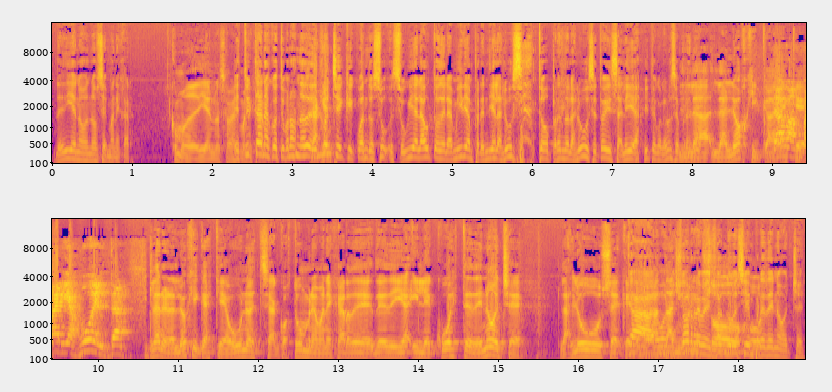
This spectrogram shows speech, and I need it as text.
De día no, no sé manejar. ¿Cómo de día no sabes Estoy manejar? tan acostumbrado a andar de La noche gente- que cuando su- subía al auto de la Miriam prendía las luces, todo prendo las luces, todo y salía, viste, con las luces prendidas. La, la lógica Daban es que... varias vueltas. Claro, la lógica es que a uno se acostumbre a manejar de, de día y le cueste de noche. Las luces, que le Claro, hagan bueno, daño yo revés, los yo anduve siempre de noche.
